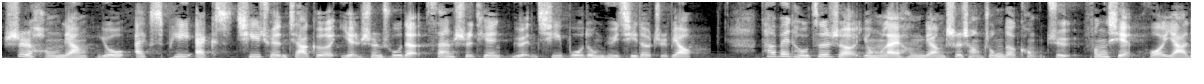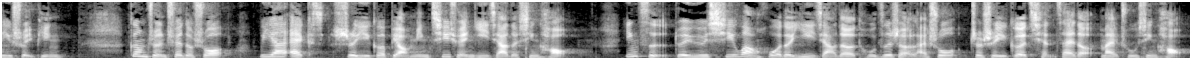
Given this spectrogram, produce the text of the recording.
是衡量由 XPX 期权价格衍生出的三十天远期波动预期的指标，它被投资者用来衡量市场中的恐惧、风险或压力水平。更准确地说，VIX 是一个表明期权溢价的信号，因此对于希望获得溢价的投资者来说，这是一个潜在的卖出信号。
